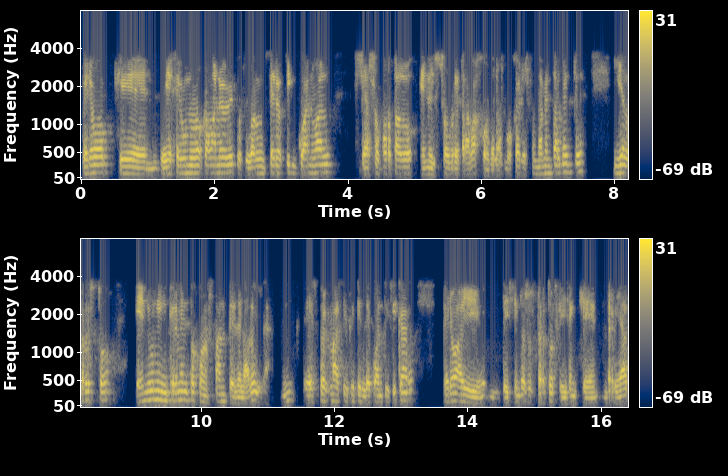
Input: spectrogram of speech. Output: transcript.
pero que de ese 1,9, pues igual un 0,5 anual se ha soportado en el sobretrabajo de las mujeres fundamentalmente y el resto en un incremento constante de la deuda. Esto es más difícil de cuantificar, pero hay distintos expertos que dicen que en realidad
